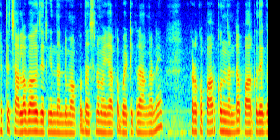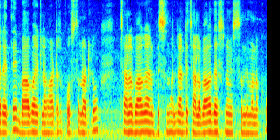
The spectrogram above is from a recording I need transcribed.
అయితే చాలా బాగా జరిగిందండి మాకు. దర్శనం అయ్యాక బయటికి రాగానే ఇక్కడ ఒక పార్క్ ఉందండి. ఆ పార్క్ దగ్గర అయితే బాబా ఇట్లా వాటర్ పోస్తున్నట్లు చాలా బాగా అనిపిస్తుంది అంటే చాలా బాగా దర్శనం ఇస్తుంది మనకు.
